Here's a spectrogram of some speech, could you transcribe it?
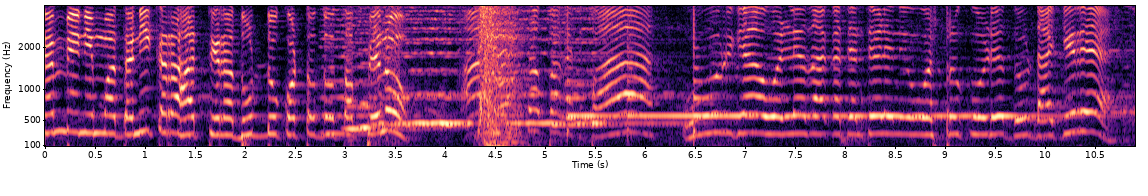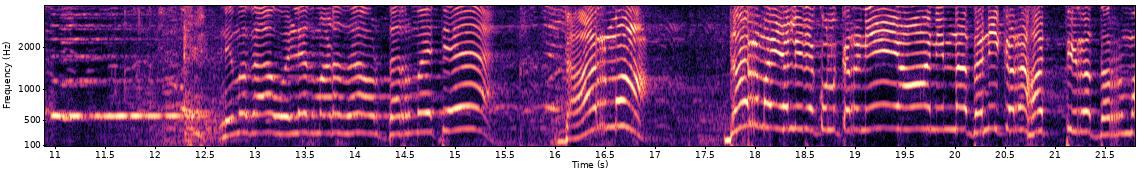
ನಂಬಿ ನಿಮ್ಮ ಧನಿಕರ ಹತ್ತಿರ ದುಡ್ಡು ಕೊಟ್ಟದ್ದು ತಪ್ಪೇನು? ಊರಿಗೆ ಒಳ್ಳೇದಾಕತಿ ಅಂತೇಳಿ ನೀವು ಅಷ್ಟು ಕೂಡಿ ದುಡ್ಡು ಹಾಕಿರಿ. ನಿಮಗ ಒಳ್ಳೇದು ಮಾಡೋದು ಅವ್ರ ಧರ್ಮ ಐತೆ. ಧರ್ಮ ಧರ್ಮ ಎಲ್ಲಿದೆ ಕುಲಕರ್ಣಿ? ಆ ನಿನ್ನ ಧನಿಕರ ಹತ್ತಿರ ಧರ್ಮ.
